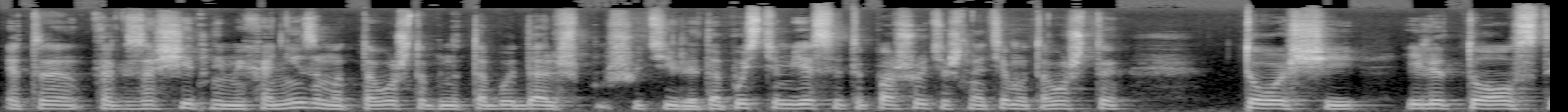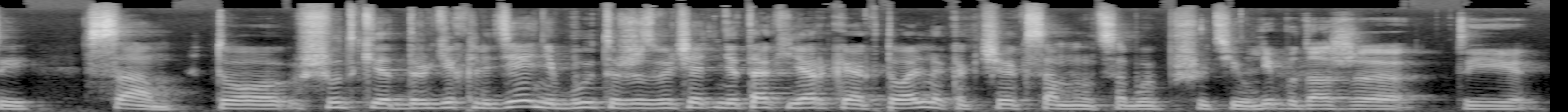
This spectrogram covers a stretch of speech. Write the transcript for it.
это как защитный механизм от того, чтобы над тобой дальше шутили. Допустим, если ты пошутишь на тему того, что ты тощий или толстый сам, то шутки от других людей, они будут уже звучать не так ярко и актуально, как человек сам над собой пошутил. Либо даже ты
